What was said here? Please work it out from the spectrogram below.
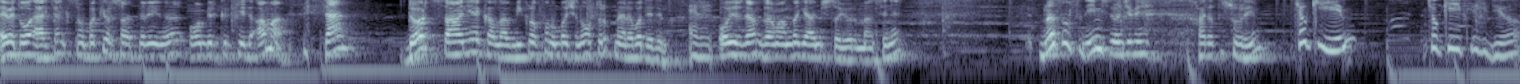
Evet o erken kısmı bakıyoruz saatlere yine 11.47 ama sen 4 saniye kala mikrofonun başına oturup merhaba dedin. Evet. O yüzden zamanında gelmiş sayıyorum ben seni. Nasılsın? iyi misin? Önce bir halatı sorayım. Çok iyiyim. Çok keyifli gidiyor.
